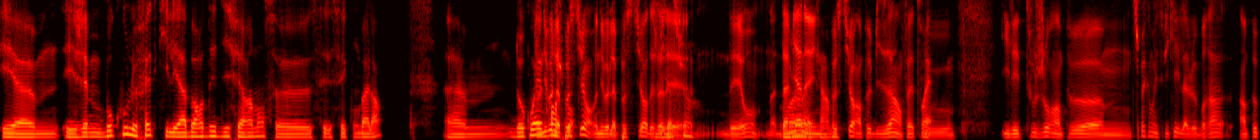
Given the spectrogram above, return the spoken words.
Et, euh, et j'aime beaucoup le fait qu'il ait abordé différemment ce- ces, ces combats-là. Euh, donc ouais, au niveau de la posture, au niveau de la posture déjà des, sûr. des héros, Damien ouais, a une carrément. posture un peu bizarre en fait Ouais. où il est toujours un peu, euh, je sais pas comment expliquer, il a le bras un peu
